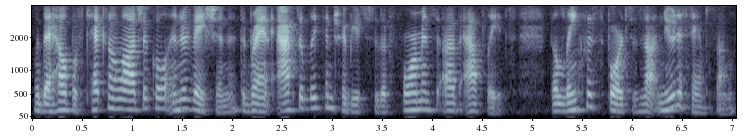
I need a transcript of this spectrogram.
With the help of technological innovation, the brand actively contributes to the performance of athletes. The link with sports is not new to Samsung.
